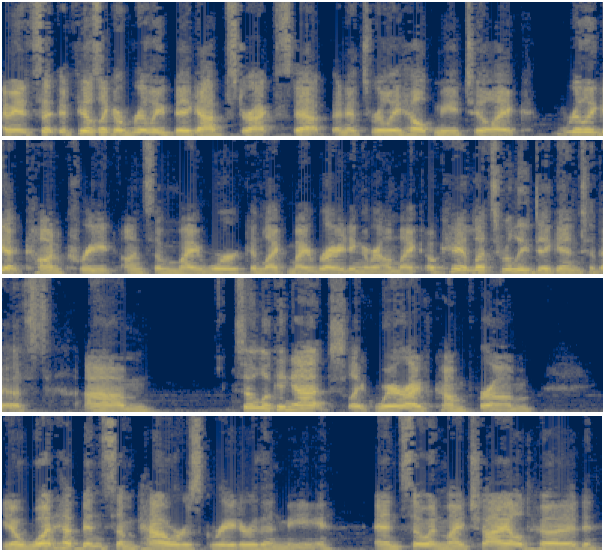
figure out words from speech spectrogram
I mean, it feels like a really big abstract step, and it's really helped me to like really get concrete on some of my work and like my writing around like, okay, let's really dig into this. Um, so looking at like where I've come from, you know, what have been some powers greater than me? And so in my childhood,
